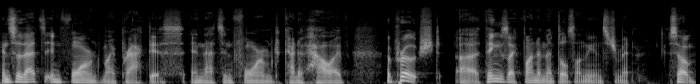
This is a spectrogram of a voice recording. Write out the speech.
And so that's informed my practice and that's informed kind of how I've approached uh, things like fundamentals on the instrument. So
